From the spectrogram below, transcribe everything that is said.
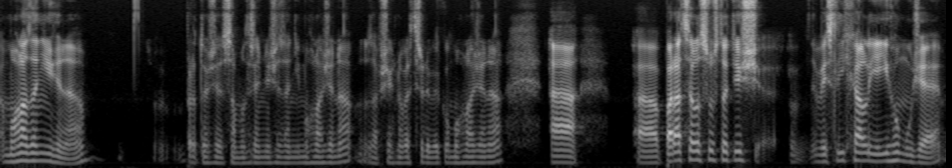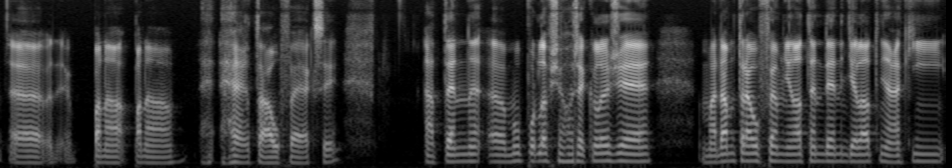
uh, mohla za ní žena, protože samozřejmě, že za ní mohla žena, za všechno ve středověku mohla žena. A, a Paracelsus totiž vyslýchal jejího muže, eh, pana, pana Hertaufe, jaksi, a ten mu podle všeho řekl, že Madame Traufe měla ten den dělat nějaký,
